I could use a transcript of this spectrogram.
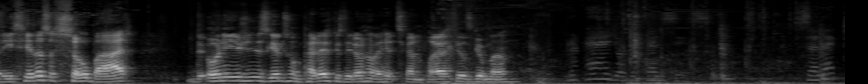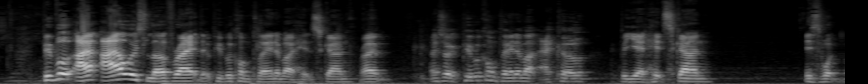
Yeah, these healers are so bad. The only reason this game's competitive because they don't have a hit scan player. Feels good, man. Prepare your defenses. Select your People, I, I always love right that people complain about hit scan, right? I'm sorry, people complain about echo, but yet hit scan is what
